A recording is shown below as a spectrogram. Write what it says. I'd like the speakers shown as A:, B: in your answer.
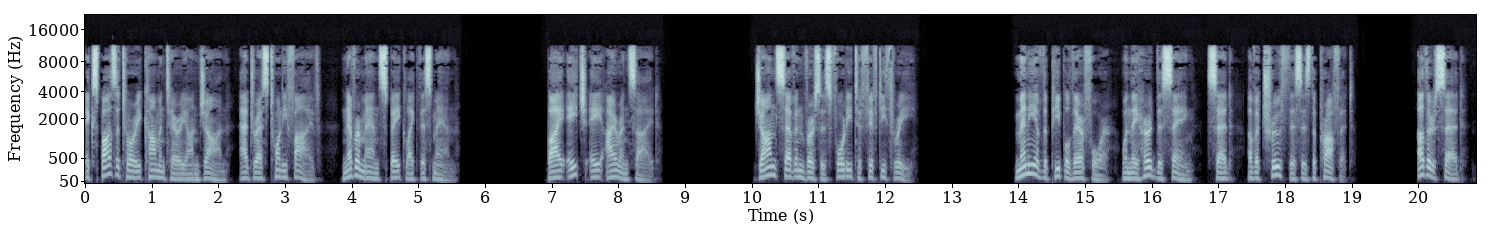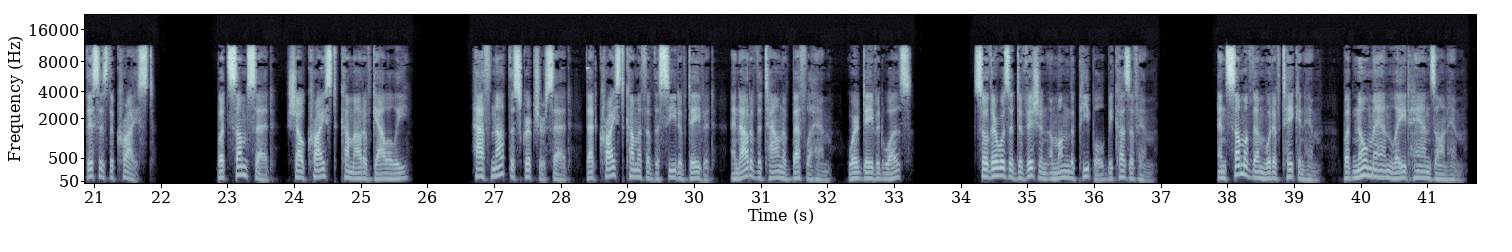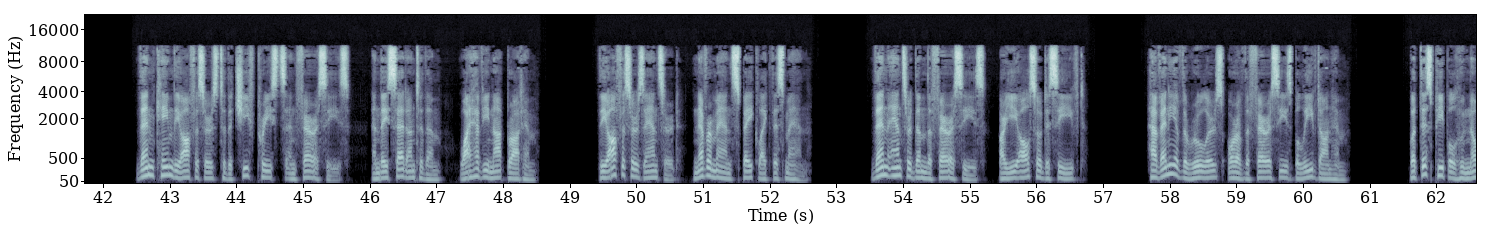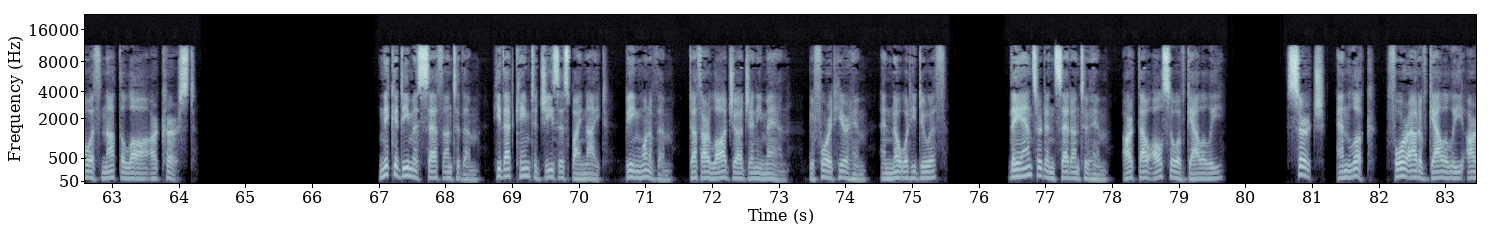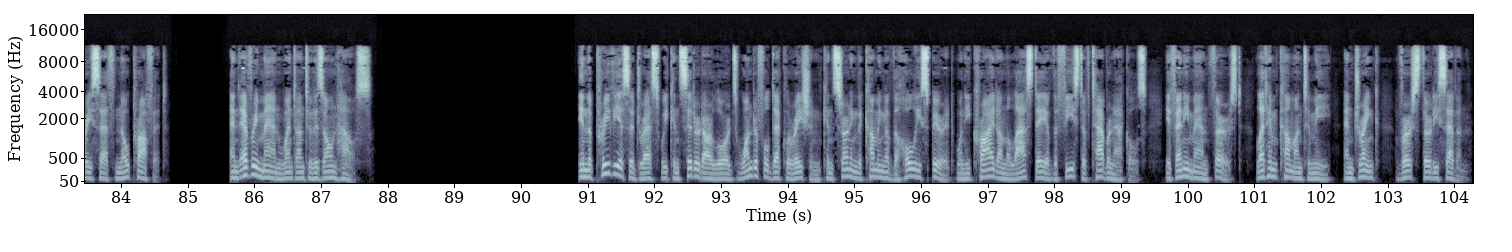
A: Expository Commentary on John, Address 25, Never Man Spake Like This Man. By H. A. Ironside. John 7 verses 40 to 53. Many of the people therefore, when they heard this saying, said, Of a truth this is the prophet. Others said, This is the Christ. But some said, Shall Christ come out of Galilee? Hath not the Scripture said, that Christ cometh of the seed of David, and out of the town of Bethlehem, where David was? So there was a division among the people because of him. And some of them would have taken him, but no man laid hands on him. Then came the officers to the chief priests and Pharisees, and they said unto them, Why have ye not brought him? The officers answered, Never man spake like this man. Then answered them the Pharisees, Are ye also deceived? Have any of the rulers or of the Pharisees believed on him? But this people who knoweth not the law are cursed. Nicodemus saith unto them, He that came to Jesus by night, being one of them, doth our law judge any man, before it hear him, and know what he doeth? They answered and said unto him, Art thou also of Galilee? Search, and look, for out of Galilee ariseth no prophet. And every man went unto his own house. In the previous address we considered our Lord's wonderful declaration concerning the coming of the Holy Spirit when he cried on the last day of the Feast of Tabernacles, If any man thirst, let him come unto me, and drink, verse 37.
